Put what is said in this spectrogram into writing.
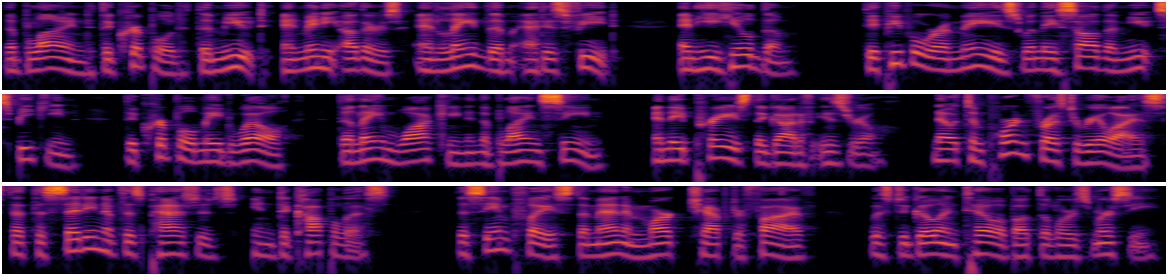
the blind, the crippled, the mute, and many others, and laid them at his feet, and he healed them. The people were amazed when they saw the mute speaking, the cripple made well, the lame walking, and the blind seeing, and they praised the God of Israel. Now it's important for us to realize that the setting of this passage in Decapolis, the same place the man in Mark chapter 5 was to go and tell about the Lord's mercy,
